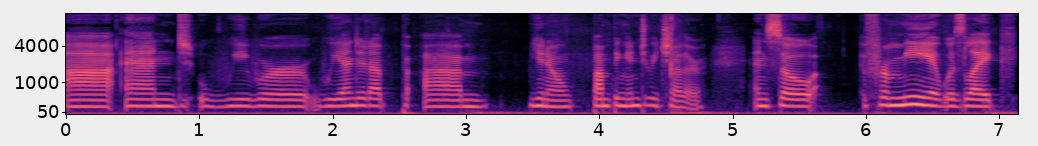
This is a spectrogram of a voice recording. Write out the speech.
uh, and we were we ended up um, you know bumping into each other, and so for me it was like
